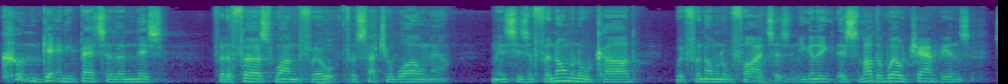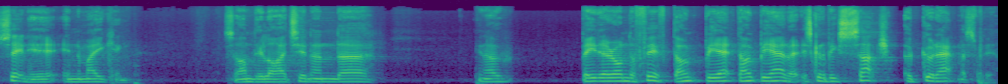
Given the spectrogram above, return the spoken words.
couldn't get any better than this for the first one for for such a while now. I mean, this is a phenomenal card with phenomenal fighters, and you're going to. There's some other world champions sitting here in the making. So I'm delighted, and uh, you know, be there on the fifth. Don't be at, don't be of it. It's going to be such a good atmosphere.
